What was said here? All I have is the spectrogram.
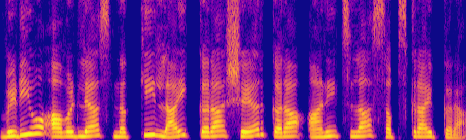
व्हिडिओ आवडल्यास नक्की लाईक करा शेअर करा आणि चला सबस्क्राईब करा.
